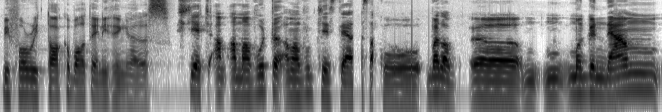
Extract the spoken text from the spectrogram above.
before we talk about anything else. Știi, am, am, avut, am avut chestia asta cu, mă rog, uh, m- mă gândeam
